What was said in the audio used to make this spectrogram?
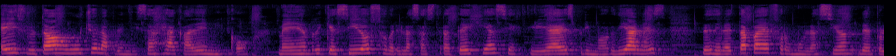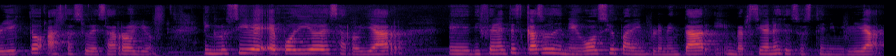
he disfrutado mucho el aprendizaje académico, me he enriquecido sobre las estrategias y actividades primordiales desde la etapa de formulación del proyecto hasta su desarrollo. Inclusive he podido desarrollar eh, diferentes casos de negocio para implementar inversiones de sostenibilidad.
